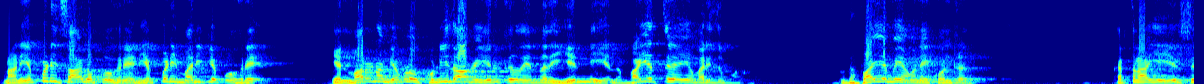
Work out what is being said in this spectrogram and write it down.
நான் எப்படி சாகப் போகிறேன்? எப்படி மறிக்கப் போகிறேன்? என் மரணம் எவ்வளவு கொடிதாக இருக்கிறது என்பதை எண்ணி அந்த பயத்திலேயே மறித்து போனான். அந்த பயமே அவனை கொன்றது. கர்த்தராகிய இயேசு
